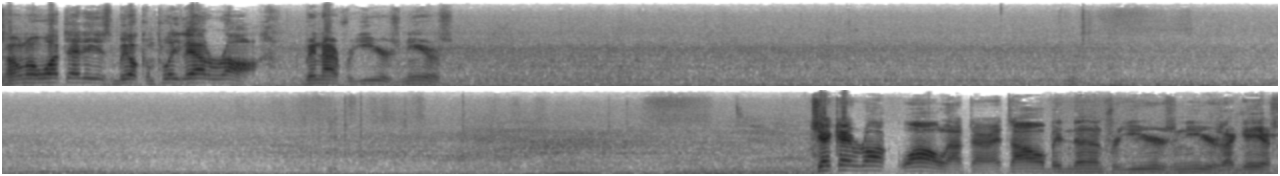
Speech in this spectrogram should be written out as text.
Don't know what that is, built completely out of rock. Been there for years and years. Check that rock wall out there. It's all been done for years and years, I guess.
